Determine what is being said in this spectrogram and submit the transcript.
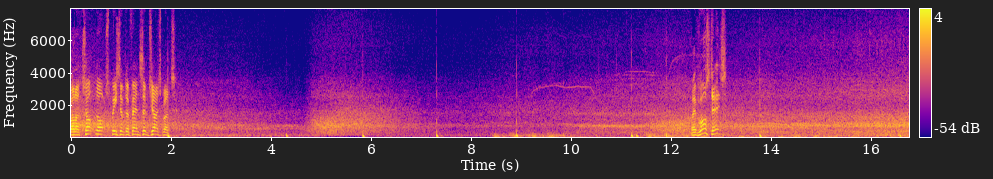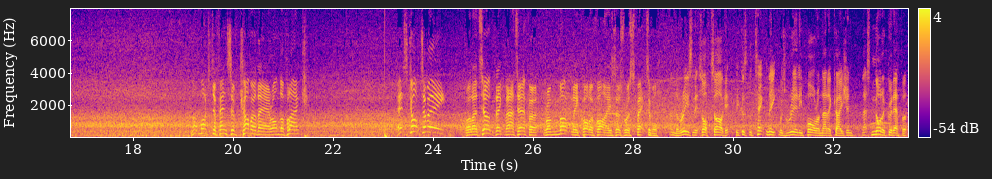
Well, a top-notch piece of defensive judgment. They've lost it. Not much defensive cover there on the flank. It's got to be! Well, I don't think that effort remotely qualifies as respectable. And the reason it's off target, because the technique was really poor on that occasion. That's not a good effort.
